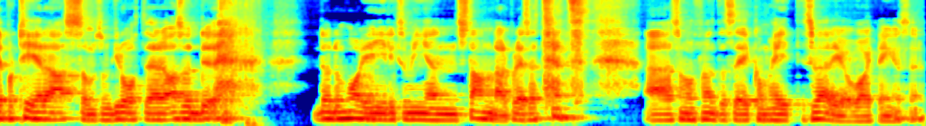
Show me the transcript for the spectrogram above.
deporteras, som, som gråter. Alltså, det, de, de har ju liksom ingen standard på det sättet. Uh, som man förväntar sig komma hit till Sverige och vara i fängelse.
